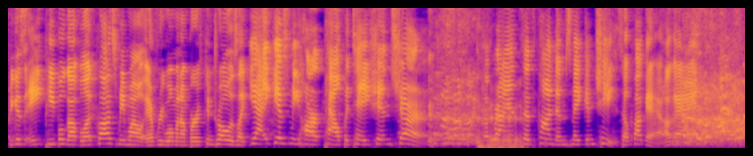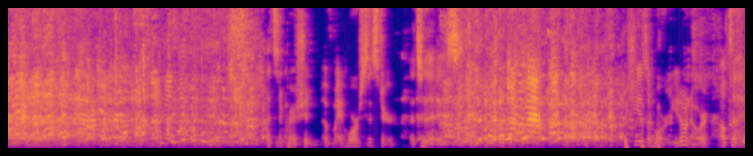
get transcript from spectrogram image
Because eight people got blood clots. Meanwhile, every woman on birth control is like, "Yeah, it gives me heart palpitations, sure." but Brian says condoms make him cheat, so fuck it, okay? That's an impression of my whore sister. That's who that is. she is a whore. You don't know her. I'll tell you.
